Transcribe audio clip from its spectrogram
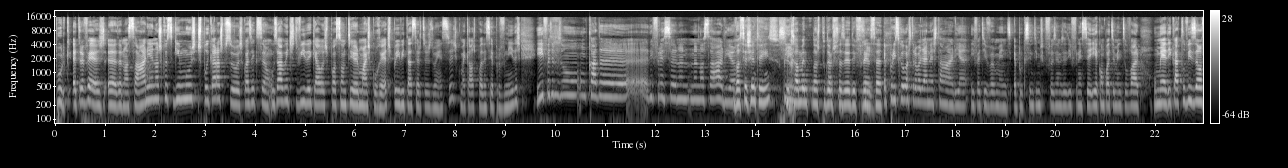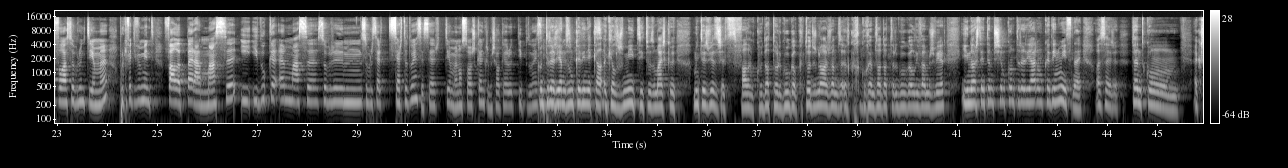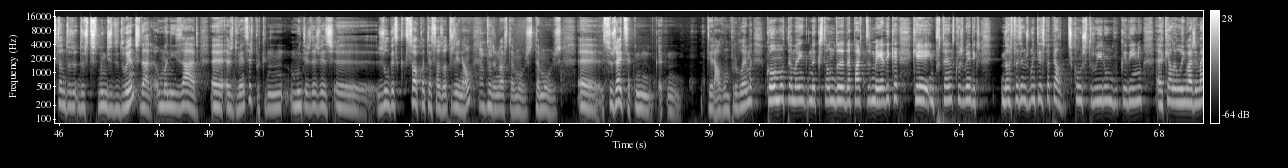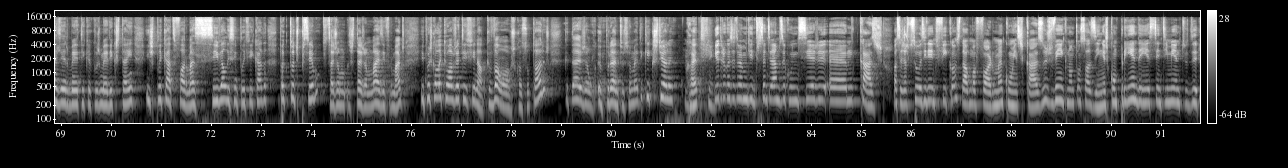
porque através uh, da nossa área nós conseguimos explicar às pessoas quais é que são os hábitos de vida que elas possam ter mais corretos para evitar certas doenças, como é que elas podem ser prevenidas e fazemos um, um bocado a, diferença na, na, nossa área. Vocês sentem isso? Sim. Que realmente nós podemos fazer a diferença? Sim. É por isso que eu gosto de trabalhar nesta área, efetivamente. É porque sentimos que fazemos a diferença e é completamente levar o médico à televisão a falar sobre um tema, porque efetivamente fala para a massa e educa a massa sobre, hum, sobre certo, certo certa doença, certo tema, não só os cancros, mas qualquer outro tipo de doença. Contrariamos um bocadinho aquel, aqueles mitos e tudo mais que muitas vezes se fala com o Dr. Google, que todos nós vamos, recorremos ao Dr. Google e vamos ver, e nós tentamos sempre contrariar um bocadinho isso, não é? Ou seja, tanto com a questão do, dos testemunhos de doentes, dar, humanizar uh, as doenças, porque muitas das vezes uh, julga-se que só acontece aos outros e não, uhum. todos nós estamos, estamos uh, sujeitos a que, a que ter algum problema, como também na questão de, da parte médica, que é importante que os médicos nós fazemos muito esse papel, desconstruir um bocadinho aquela linguagem mais hermética que os médicos têm e explicar de forma acessível e simplificada para que todos percebam, sejam, estejam mais informados e depois qual é que é o objetivo final? Que vão aos consultórios, que estejam perante o seu médico e questionem, correto? Sim. E outra coisa também muito interessante é darmos a conhecer um, casos, ou seja, as pessoas identificam-se de alguma forma com esses casos, veem que não estão sozinhas, compreendem esse sentimento de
